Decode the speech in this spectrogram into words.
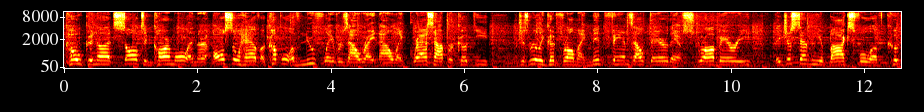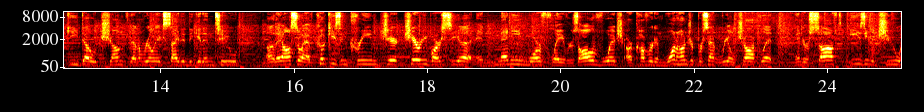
coconut, salted caramel, and they also have a couple of new flavors out right now, like grasshopper cookie, which is really good for all my mint fans out there. They have strawberry. They just sent me a box full of cookie dough chunk that I'm really excited to get into. Uh, they also have cookies and cream, cher- cherry barcia, and many more flavors, all of which are covered in 100% real chocolate and are soft, easy to chew,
